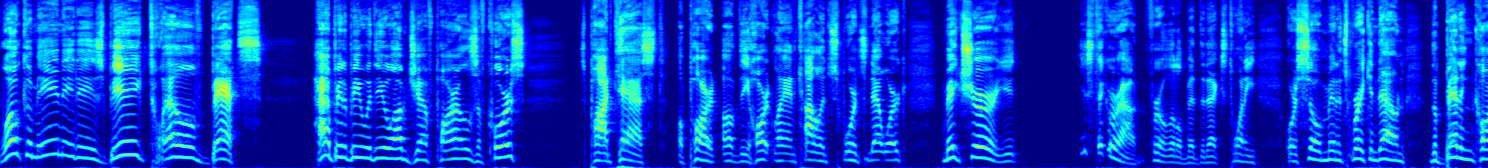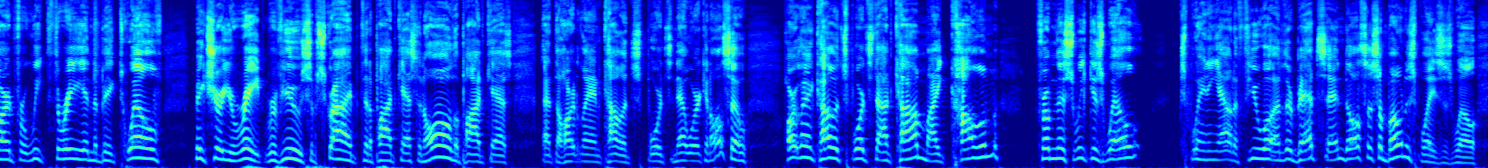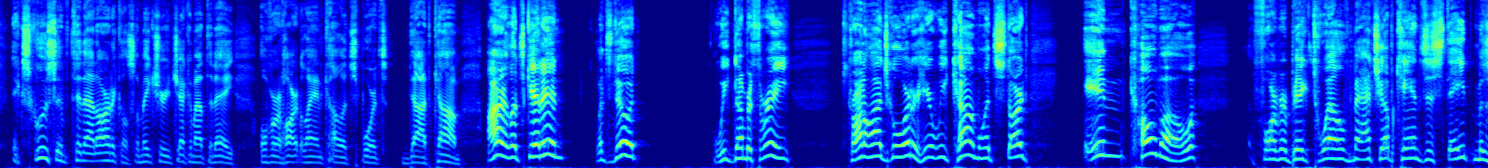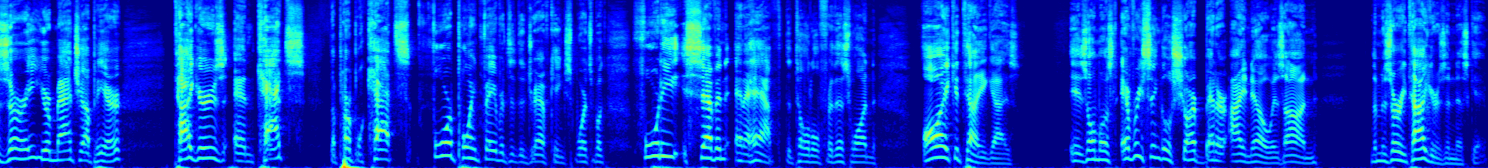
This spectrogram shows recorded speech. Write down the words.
Welcome in. It is Big 12 Bets. Happy to be with you. I'm Jeff Parles. Of course, this podcast, a part of the Heartland College Sports Network. Make sure you you stick around for a little bit the next 20 or so minutes breaking down the betting card for week 3 in the Big 12. Make sure you rate, review, subscribe to the podcast and all the podcasts at the Heartland College Sports Network and also heartlandcollegesports.com, my column from this week as well, explaining out a few other bets and also some bonus plays as well, exclusive to that article. So make sure you check them out today over at heartlandcollegesports.com. All right, let's get in. Let's do it. Week number three, chronological order. Here we come. Let's start in Como. Former Big 12 matchup, Kansas State, Missouri, your matchup here. Tigers and Cats. The Purple Cats, four point favorites at the DraftKings Sportsbook. 47 and a half the total for this one. All I can tell you guys is almost every single sharp better I know is on the Missouri Tigers in this game.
